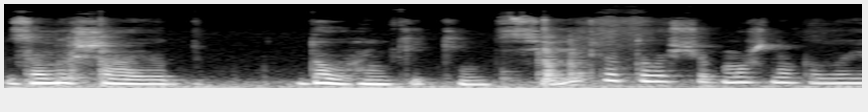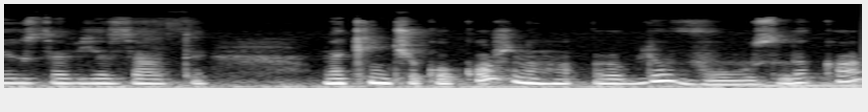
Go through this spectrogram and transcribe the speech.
Залишаю довгенькі кінці для того, щоб можна було їх зав'язати. На кінчику кожного роблю вузлика.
